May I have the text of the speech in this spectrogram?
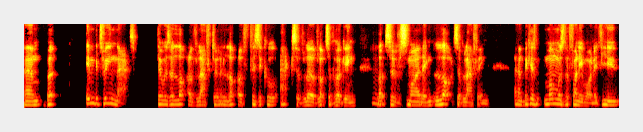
Um, but in between that, there was a lot of laughter and a lot of physical acts of love. Lots of hugging, Mm. lots of smiling, lots of laughing. Um, because mum was the funny one. If you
